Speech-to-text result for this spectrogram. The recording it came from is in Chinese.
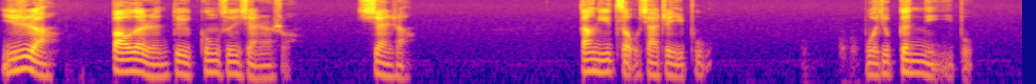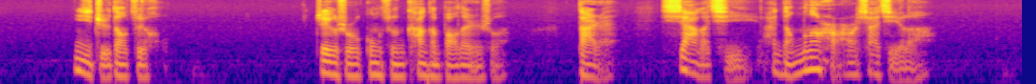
一日啊包大人对公孙先生说先生当你走下这一步我就跟你一步一直到最后。这个时候公孙看看包大人说大人下个棋还能不能好好下棋了？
